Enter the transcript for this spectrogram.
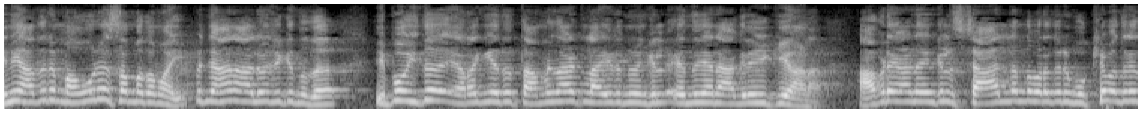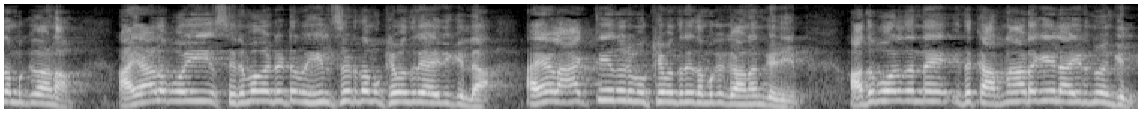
ഇനി അതിന് മൗനസമ്മതമായി. ഇപ്പം ഞാൻ ആലോചിക്കുന്നത് ഇപ്പോൾ ഇത് ഇറങ്ങിയത് തമിഴ്നാട്ടിലായിരുന്നുവെങ്കിൽ എന്ന് ഞാൻ ആഗ്രഹിക്കുകയാണ്. അവിടെയാണെങ്കിൽ സ്റ്റാലിൻ എന്ന് പറയുന്ന ഒരു മുഖ്യമന്ത്രി നമുക്ക് കാണാം. അയാൾ പോയി സിനിമ കണ്ടിട്ട് റീൽസ് ഇടുന്ന മുഖ്യമന്ത്രി ആയിരിക്കില്ല. അയാൾ ആക്ട് ചെയ്യുന്ന ഒരു മുഖ്യമന്ത്രി നമുക്ക് കാണാൻ കഴിയും. അതുപോലെ തന്നെ ഇത് കർണാടകയിലായിരുന്നുവെങ്കിൽ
